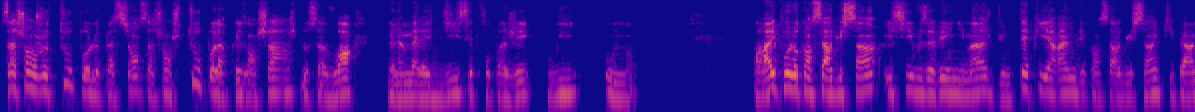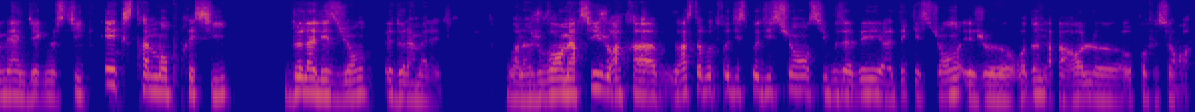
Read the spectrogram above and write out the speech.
Ça change tout pour le patient, ça change tout pour la prise en charge de savoir que la maladie s'est propagée, oui ou non. Pareil pour le cancer du sein, ici vous avez une image d'une TEP-IRM du cancer du sein qui permet un diagnostic extrêmement précis de la lésion et de la maladie. Voilà, je vous remercie, je reste à votre disposition si vous avez euh, des questions et je redonne la parole euh, au professeur Rock.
